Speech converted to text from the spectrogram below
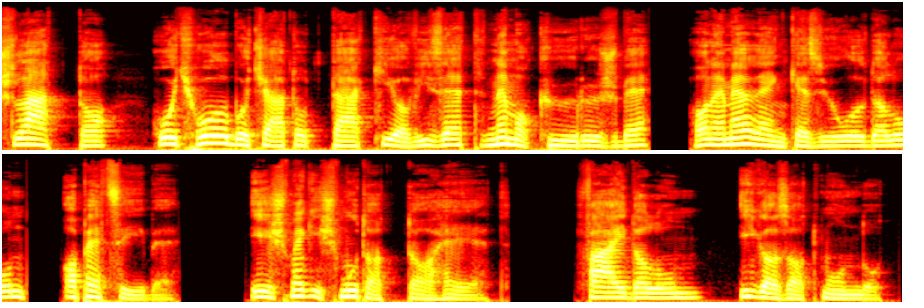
s látta, hogy hol bocsátották ki a vizet nem a kőrösbe, hanem ellenkező oldalon, a pecébe, és meg is mutatta a helyet. Fájdalom, igazat mondott.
